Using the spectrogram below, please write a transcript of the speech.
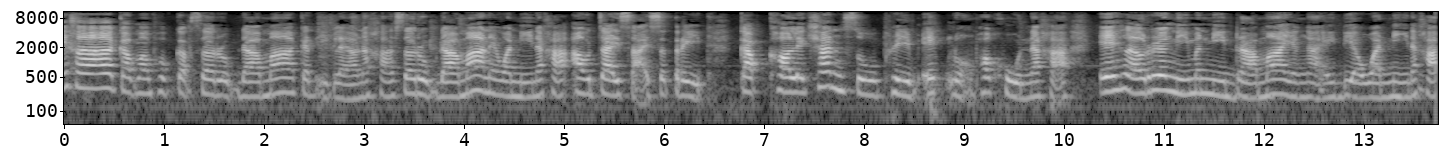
สวัสดีค่ะกลับมาพบกับสรุปดราม่ากันอีกแล้วนะคะ สรุปดราม่าในวันนี้นะคะ เอาใจสายสตรีท กับคอลเลกชัน Supreme X หลวงพ่อคูณนะคะ เอ๊ะ แล้วเรื่องนี้มันมีดราม่ายังไง เดี๋ยววันนี้นะคะ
